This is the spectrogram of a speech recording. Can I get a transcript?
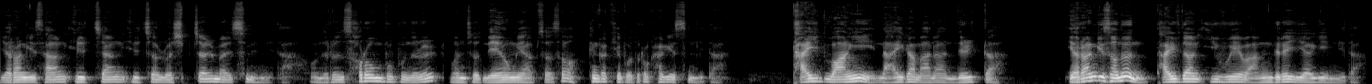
열왕기상 1장 1절로 10절 말씀입니다. 오늘은 서론 부분을 먼저 내용에 앞서서 생각해 보도록 하겠습니다. 다윗 왕이 나이가 많아 늙다. 열왕기서는 다윗 왕 이후의 왕들의 이야기입니다.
